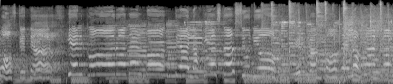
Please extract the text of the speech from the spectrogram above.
Y el coro del monte a la fiesta se unió. El canto de los gallos,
